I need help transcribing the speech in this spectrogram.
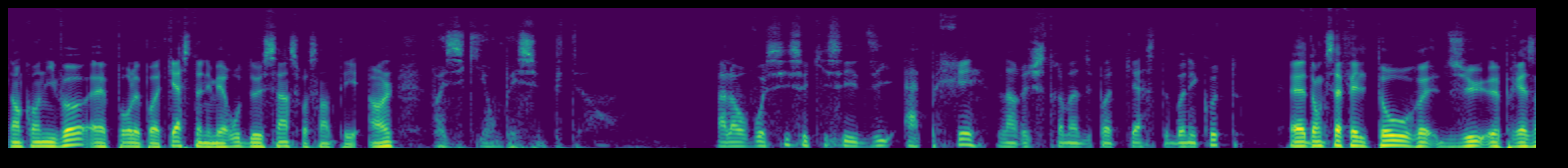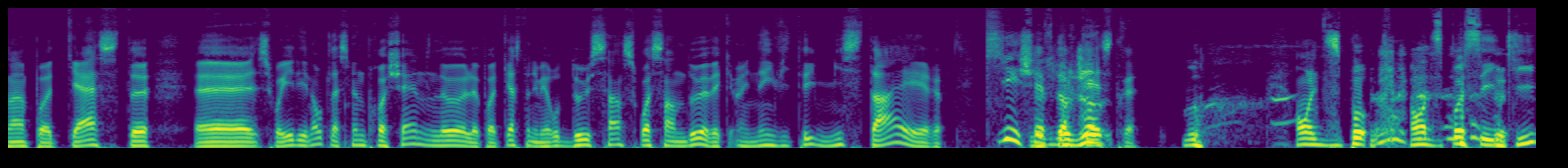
Donc, on y va pour le podcast numéro 261. Vas-y, Guillaume, le piton. Alors voici ce qui s'est dit après l'enregistrement du podcast. Bonne écoute. Euh, donc, ça fait le tour du euh, présent podcast. Euh, soyez des nôtres la semaine prochaine, là, le podcast numéro 262 avec un invité mystère qui est chef d'orchestre? On le dit pas. On dit pas c'est qui.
